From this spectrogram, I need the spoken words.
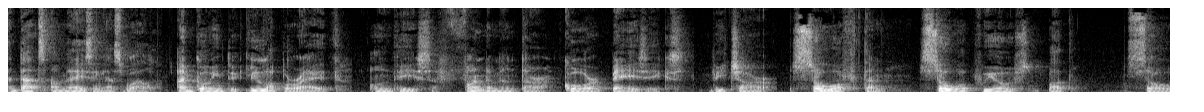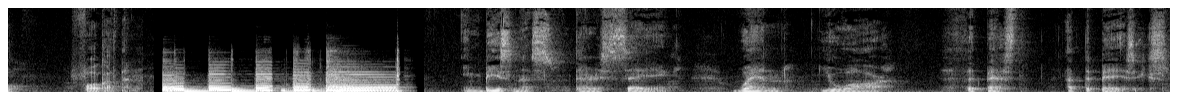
And that's amazing as well. I'm going to elaborate on these fundamental core basics, which are so often so obvious but so forgotten. Business, there is saying when you are the best at the basics,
